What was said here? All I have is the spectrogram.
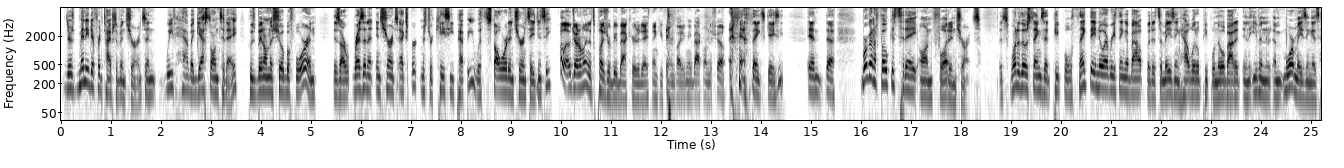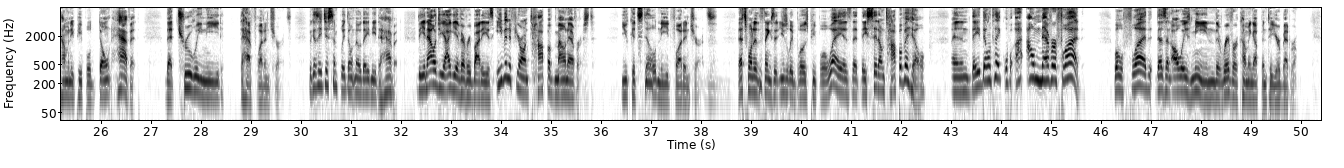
There's many different types of insurance, and we have a guest on today who's been on the show before and is our resident insurance expert, Mr. Casey Pepe with Stalwart Insurance Agency. Hello, gentlemen. It's a pleasure to be back here today. Thank you for inviting me back on the show. Thanks, Casey. And uh, we're going to focus today on flood insurance. It's one of those things that people think they know everything about, but it's amazing how little people know about it. And even um, more amazing is how many people don't have it that truly need to have flood insurance because they just simply don't know they need to have it. The analogy I give everybody is even if you're on top of Mount Everest, you could still need flood insurance. That's one of the things that usually blows people away is that they sit on top of a hill and they don't think, well, I'll never flood. Well, flood doesn't always mean the river coming up into your bedroom.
